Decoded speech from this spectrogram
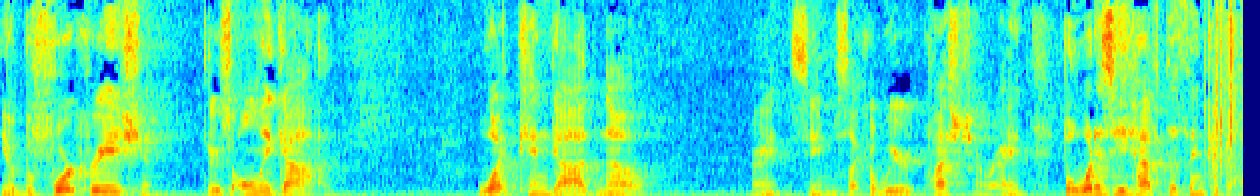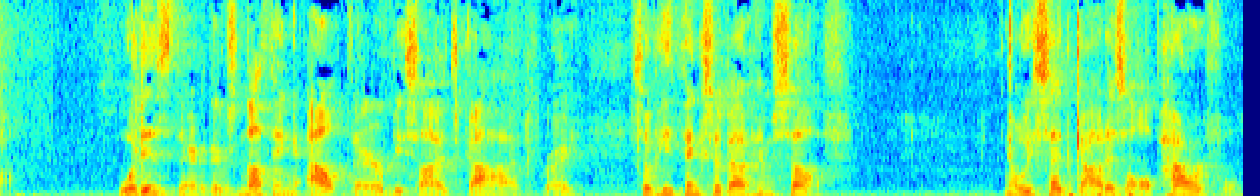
You know, before creation, there's only God. What can God know? Right? Seems like a weird question, right? But what does he have to think about? What is there? There's nothing out there besides God, right? So he thinks about himself. Now, we said God is all powerful,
